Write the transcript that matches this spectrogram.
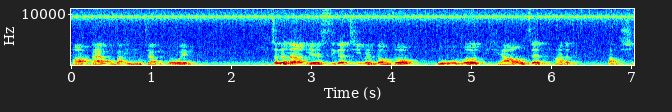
好，来，我们把荧幕交给各位。这个呢也是一个基本动作，如何调整它的造型。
